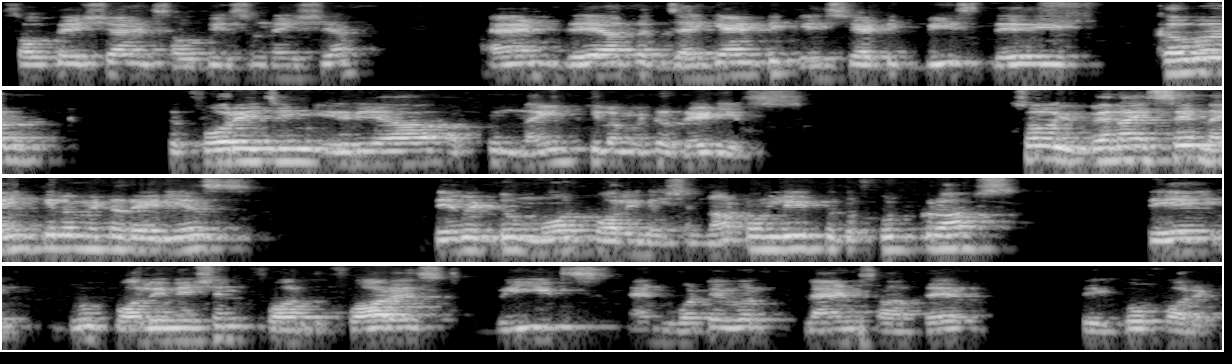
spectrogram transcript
South Asia and Southeastern Asia. And they are the gigantic Asiatic bees. They cover the foraging area up to 9 kilometer radius so when I say 9 kilometer radius, they will do more pollination, not only to the food crops, they do pollination for the forest, weeds and whatever plants are there, they go for it.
